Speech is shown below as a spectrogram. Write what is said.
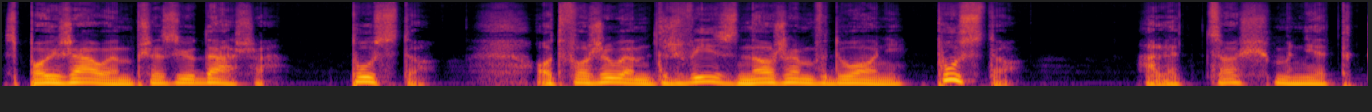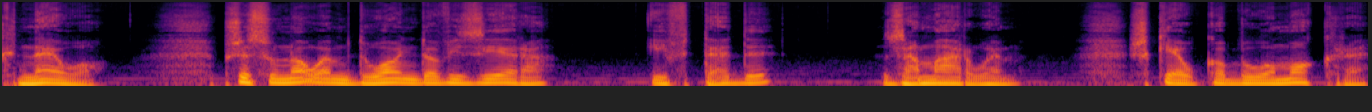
Spojrzałem przez Judasza. Pusto. Otworzyłem drzwi z nożem w dłoni. Pusto. Ale coś mnie tknęło. Przysunąłem dłoń do wizjera i wtedy zamarłem. Szkiełko było mokre,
